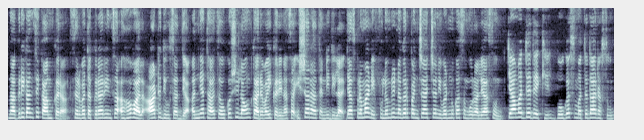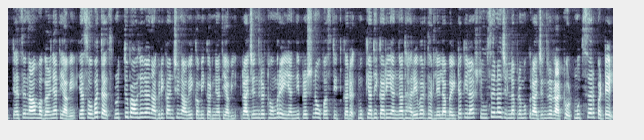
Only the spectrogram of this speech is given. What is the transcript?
नागरिकांचे काम करा. सर्व तक्रारींचा अहवाल आठ दिवसात द्या. अन्यथा चौकशी लावून कारवाई करेन असा इशारा त्यांनी दिलाय. त्याचप्रमाणे फुलंब्री नगर पंचायतच्या निवडणुका समोर आल्या असून त्यामध्ये देखील बोगस मतदार असून त्याचे नाव वगळण्यात यावे. यासोबतच मृत्यू पावलेल्या नागरिकांची नावे कमी करण्यात यावी. राजेंद्र ठोंबरे यांनी प्रश्न उपस्थित करत मुख्याधिकारी यांना धारेवर धरलेल्या बैठकीला शिवसेना जिल्हाप्रमुख राजेंद्र राठोड मुत्सर पटेल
